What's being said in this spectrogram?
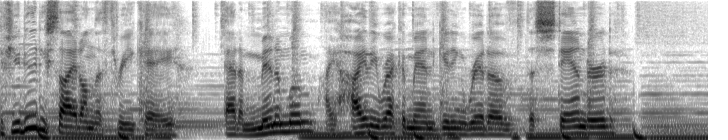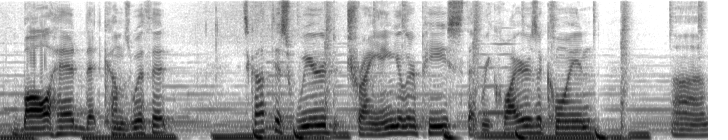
If you do decide on the 3K, at a minimum, I highly recommend getting rid of the standard ball head that comes with it. It's got this weird triangular piece that requires a coin uh,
